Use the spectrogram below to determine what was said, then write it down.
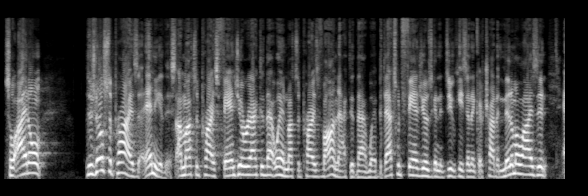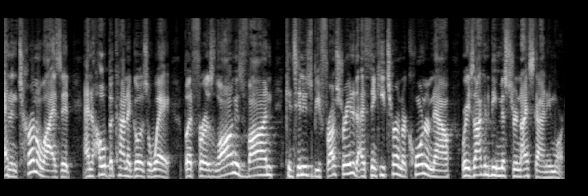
So I don't, there's no surprise at any of this. I'm not surprised Fangio reacted that way. I'm not surprised Von acted that way. But that's what Fangio is going to do. He's going to try to minimize it and internalize it and hope it kind of goes away. But for as long as Von continues to be frustrated, I think he turned a corner now where he's not going to be Mr. Nice Guy anymore,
